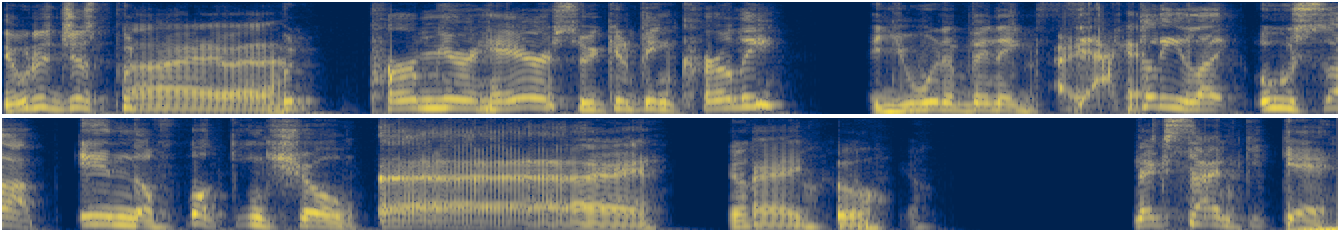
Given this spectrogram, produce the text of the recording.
It would have just put, right, uh, put perm your hair so you could have been curly, and you would have been exactly like Usopp in the fucking show. uh, all right. Yeah. All right, cool. Next time, Kike.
